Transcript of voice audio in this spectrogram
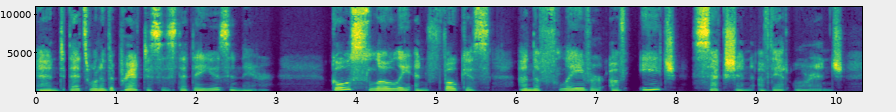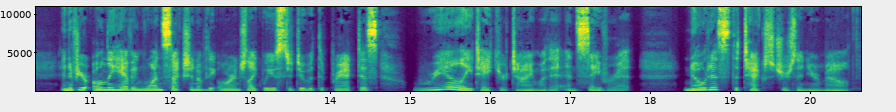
and that's one of the practices that they use in there. Go slowly and focus on the flavor of each section of that orange. And if you're only having one section of the orange, like we used to do with the practice, really take your time with it and savor it. Notice the textures in your mouth.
